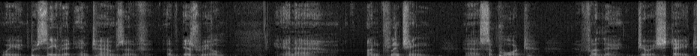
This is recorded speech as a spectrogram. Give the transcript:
We perceive it in terms of, of Israel and a unflinching uh, support for the Jewish state.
